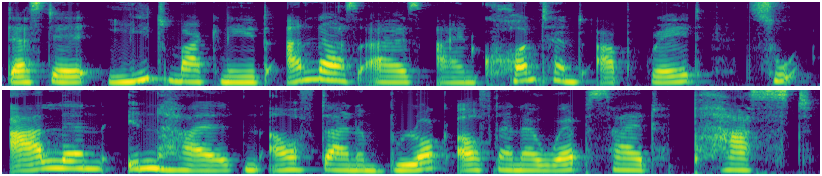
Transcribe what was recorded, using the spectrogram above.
dass der Lead Magnet anders als ein Content Upgrade zu allen Inhalten auf deinem Blog, auf deiner Website passt.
